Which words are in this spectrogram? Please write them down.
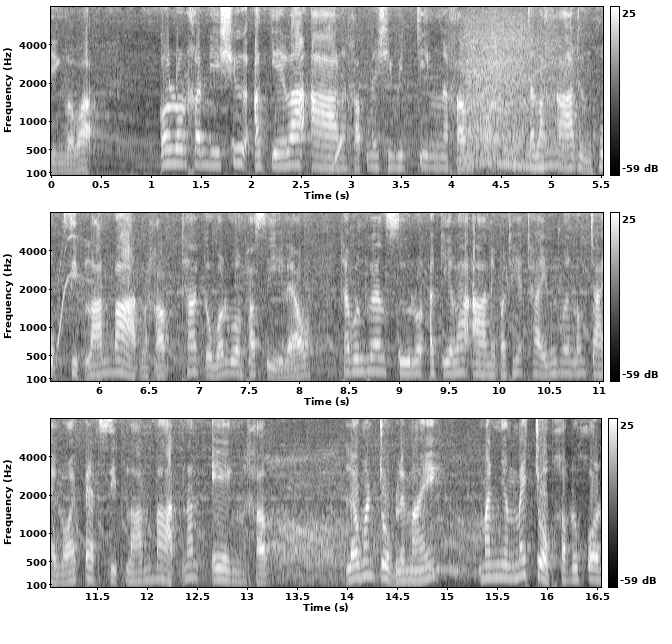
ริง ๆ แล้วอะก็รถคันนี้ชื่อ a g e l a R นะครับ ในชีวิตจริงนะครับ จะราคาถึง 60 ล้านบาทนะครับ ถ้าเกิดว่ารวมภาษีแล้ว ถ้าเพื่อนๆซื้อรถ a g e l a R ในประเทศไทยเพื่อนๆต้องจ่าย 180 ล้านบาทนั่นเองนะครับ แล้วมันจบเลยไหม มันยังไม่จบครับทุกคน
